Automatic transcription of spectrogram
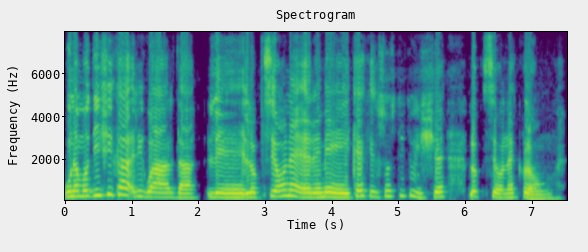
Una modifica riguarda l'opzione remake che sostituisce l'opzione clone.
